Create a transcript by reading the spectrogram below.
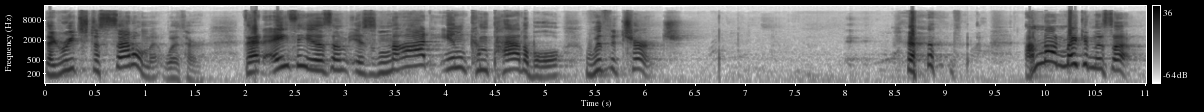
They reached a settlement with her that atheism is not incompatible with the church. I'm not making this up.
